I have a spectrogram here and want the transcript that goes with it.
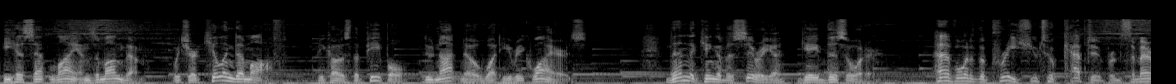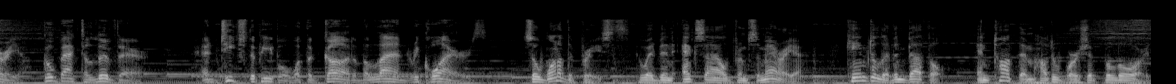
He has sent lions among them, which are killing them off, because the people do not know what he requires. Then the king of Assyria gave this order. Have one of the priests you took captive from Samaria go back to live there, and teach the people what the God of the land requires. So one of the priests, who had been exiled from Samaria, came to live in Bethel, and taught them how to worship the Lord.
